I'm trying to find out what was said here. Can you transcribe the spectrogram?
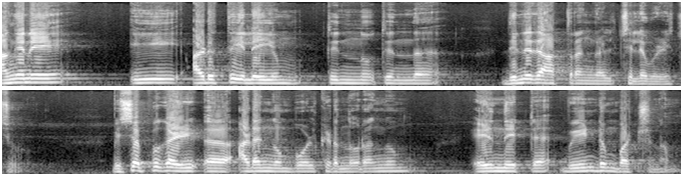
അങ്ങനെ ഈ അടുത്ത ഇലയും തിന്നു തിന്ന് ദിനരാത്രങ്ങൾ ചിലവഴിച്ചു. വിശപ്പ് കഴി അടങ്ങുമ്പോൾ കിടന്നുറങ്ങും. എഴുന്നേറ്റ് വീണ്ടും ഭക്ഷണം.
